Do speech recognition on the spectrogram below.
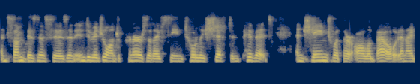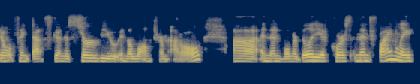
and some businesses and individual entrepreneurs that i've seen totally shift and pivot and change what they're all about and i don't think that's going to serve you in the long term at all uh, and then vulnerability of course and then finally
